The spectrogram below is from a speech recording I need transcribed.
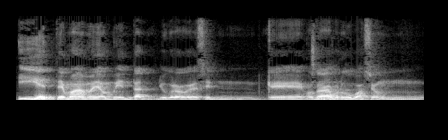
Y el tema medioambiental, yo creo que, decir, que es otra Sí. preocupación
